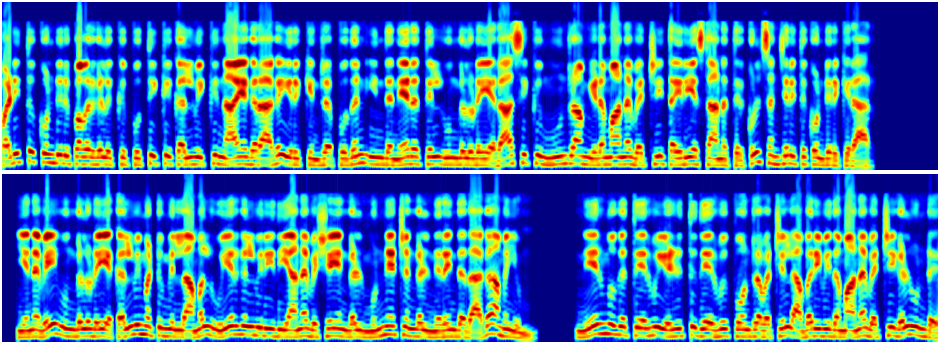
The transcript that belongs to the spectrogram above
படித்துக் கொண்டிருப்பவர்களுக்கு புத்திக்கு கல்விக்கு நாயகராக இருக்கின்ற புதன் இந்த நேரத்தில் உங்களுடைய ராசிக்கு மூன்றாம் இடமான வெற்றி தைரியஸ்தானத்திற்குள் சஞ்சரித்துக் கொண்டிருக்கிறார். எனவே உங்களுடைய கல்வி மட்டுமில்லாமல் உயர்கல்வி ரீதியான விஷயங்கள் முன்னேற்றங்கள் நிறைந்ததாக அமையும். நேர்முகத் தேர்வு எழுத்து தேர்வு போன்றவற்றில் அபரிவிதமான வெற்றிகள் உண்டு.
